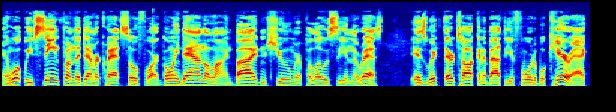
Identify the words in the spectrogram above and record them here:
And what we've seen from the Democrats so far, going down the line, Biden, Schumer, Pelosi, and the rest, is they're talking about the Affordable Care Act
